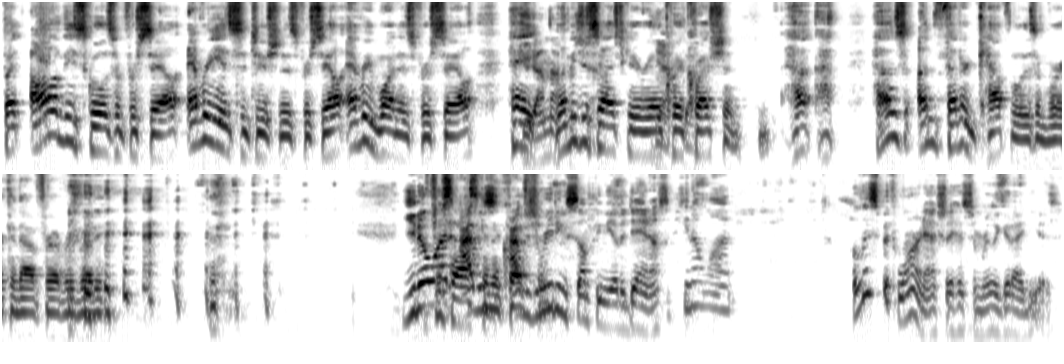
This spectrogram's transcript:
But all of these schools are for sale. Every institution is for sale. Everyone is for sale. Hey, Dude, let me just sale. ask you a real Yeah, quick question. How, how, how's unfettered capitalism working out for everybody? You know Just what? I was I was reading something the other day, and I was like, you know what? Elizabeth Warren actually has some really good ideas.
